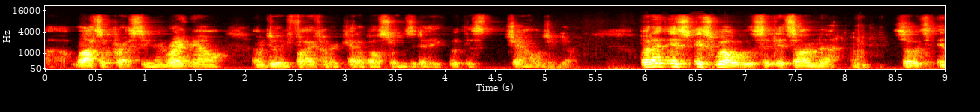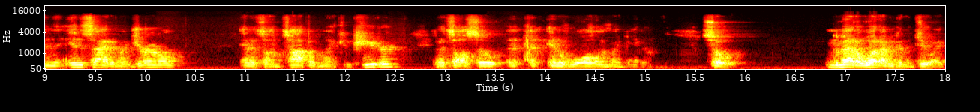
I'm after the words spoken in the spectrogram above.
uh, lots of pressing. And right now, I'm doing 500 kettlebell swings a day with this challenge I'm doing. But it, it's it's well listed. It's on uh, so it's in the inside of my journal, and it's on top of my computer, and it's also in a wall in my bedroom. So no matter what I'm going to do, I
